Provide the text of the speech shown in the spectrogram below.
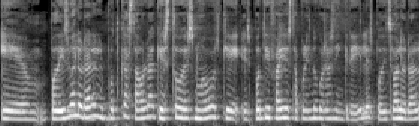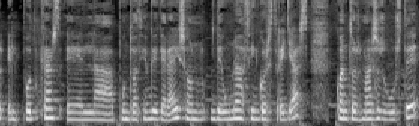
eh, podéis valorar el podcast ahora que esto es nuevo, es que Spotify está poniendo cosas increíbles. Podéis valorar el podcast en la puntuación que queráis, son de una a cinco estrellas, cuantos más os guste.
